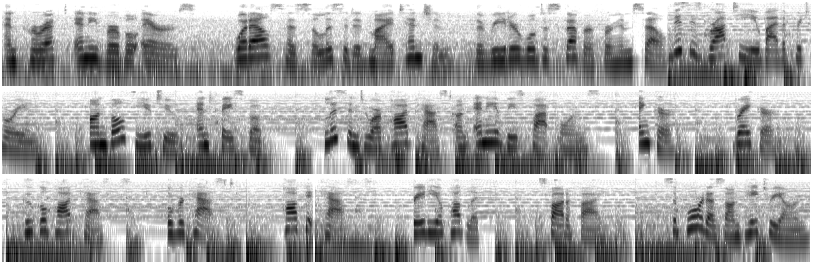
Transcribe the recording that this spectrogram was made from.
and correct any verbal errors. What else has solicited my attention, the reader will discover for himself. This is brought to you by the Praetorian on both YouTube and Facebook. Listen to our podcast on any of these platforms. Anchor, Breaker, Google Podcasts, Overcast, Pocket Casts, Radio Public, Spotify. Support us on Patreon.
